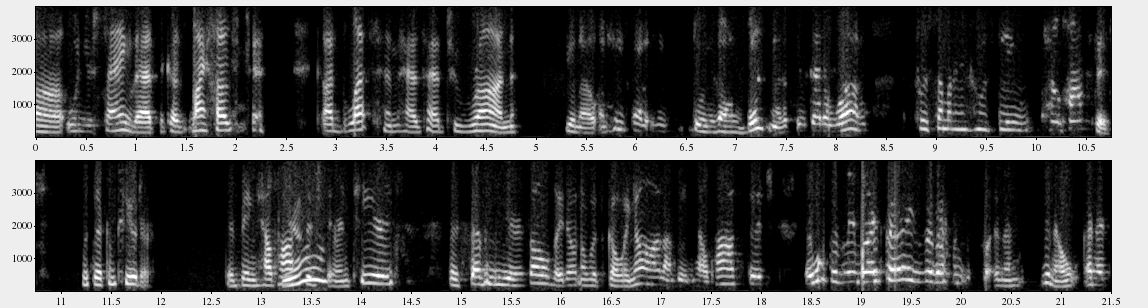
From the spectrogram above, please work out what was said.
uh, when you're saying that because my husband, God bless him, has had to run, you know, and he's got he's doing his own business. He's got to run through somebody who's being held hostage with their computer. They're being held hostage. Yeah. They're in tears. They're 70 years old. They don't know what's going on. I'm being held hostage. They won't give me my things, and, and then you know, and it's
